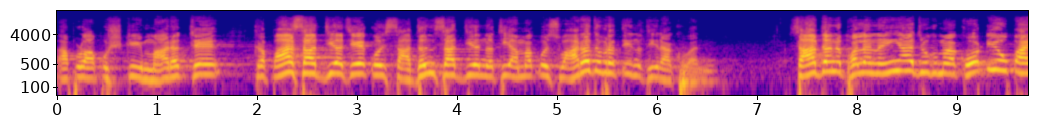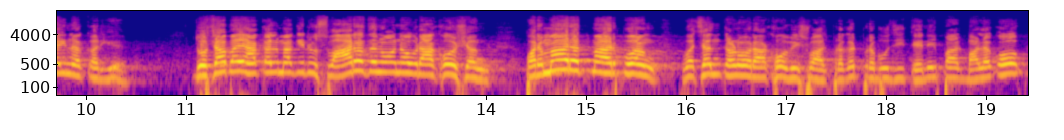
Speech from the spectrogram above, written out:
આપણો આ પુષ્ટિ માર્ગ છે. કૃપા સાધ્ય છે, કોઈ સાધન સાધ્ય નથી, આમાં કોઈ સ્વાર્થ વૃત્તિ નથી રાખવાની. સાધન ફલ નહીં આ યુગમાં ખોટી ઉપાય ન કરીએ. દોષાભાઈ આકલમાં કીધું, સ્વાર્થનો નવ રાખો સંગ પરમારથમાં અર્પંગ વચનતણો રાખો વિશ્વાસ. પ્રગટ પ્રભુજી, તેની પાસ બાળકો,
